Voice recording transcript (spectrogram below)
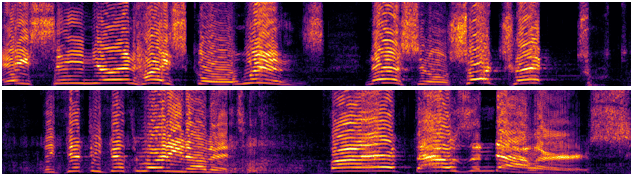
a senior in high school, wins national short track, the 55th running of it. $5,000.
